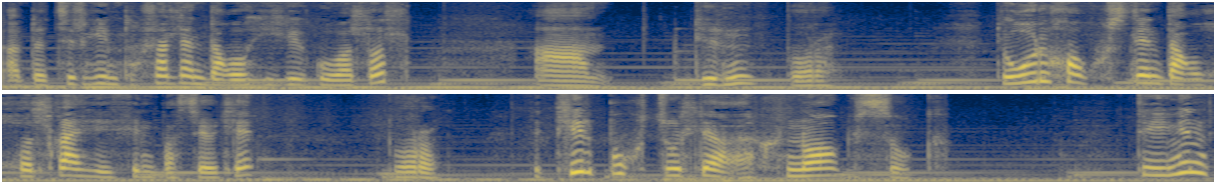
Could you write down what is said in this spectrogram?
одоо цэргийн тушаалын дагуу хийгээгүй бол аа тэр нь буруу. Тэг өөрийнхөө хүслийн дагуу хулгай хийх нь бас юу лээ? Буруу тэр бүх зүйлээ орхино гэсэн үг. Тэгээ энэ нь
